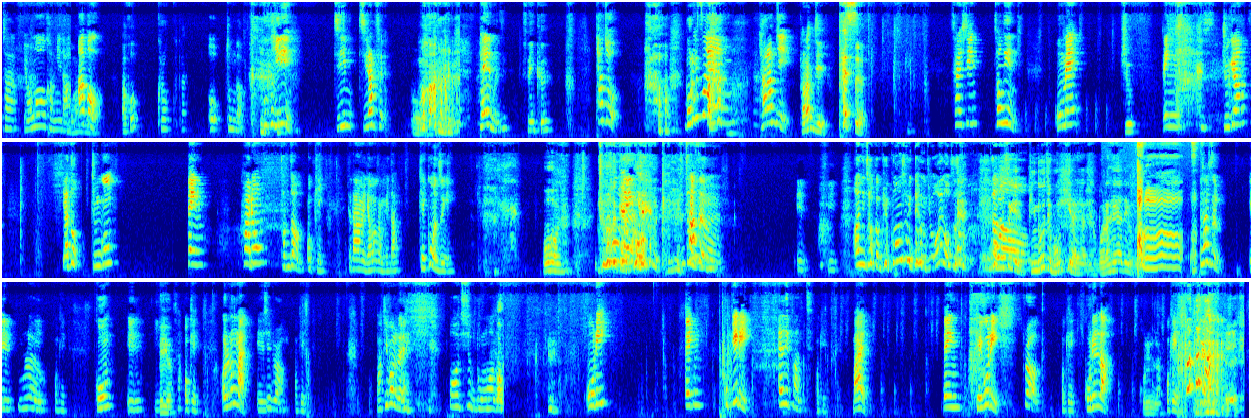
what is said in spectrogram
자 영어 갑니다. 뭐? 악어! 악어, 크로코다일. 어 정답. 기린. 지 지라페 어. 뱀. 스네이크, 타조. 모르겠어 땡 다람쥐. 다람쥐, 패스, 살신 성인 오메 주, 땡 주경 야독 중국 땡 활용 점점. 오케이. 그 다음에 영어 갑니다. 개코 원숭이. 오, 개코. 사슴. 일 아니 잠깐 개코 원숭이 때문에 지금 어이가 없어서 코와승이 빅노즈 몽키라 해야 돼요. 뭐라 해야 돼요? 사슴. 1 몰라요. 오케이. 곰. 1 2 배요. 3 오케이 얼룩말. 1 지브라 오케이. 바퀴벌레. 와 진짜 너무하다. 오리. 땡. 코끼리. 엘리펀트. 오케이. 말. 땡. 개구리. 프로그. 오케이. 고릴라. 고릴라. 오케이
